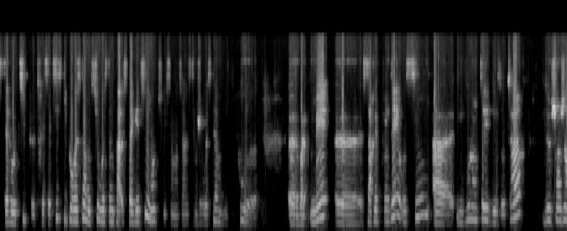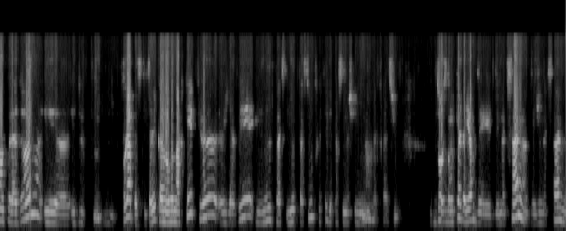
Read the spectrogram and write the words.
stéréotypes très sexistes qui correspondent aussi au western spaghetti, hein, puisque c'est un, un jeu western, du coup, voilà. Mais ça répondait aussi à une volonté des auteurs de changer un peu la donne et, de voilà parce qu'ils avaient quand même remarqué qu'il y avait une autre, façon de traiter les personnages féminins dans la création. Dans, le cas d'ailleurs des, des des jeux Medfan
